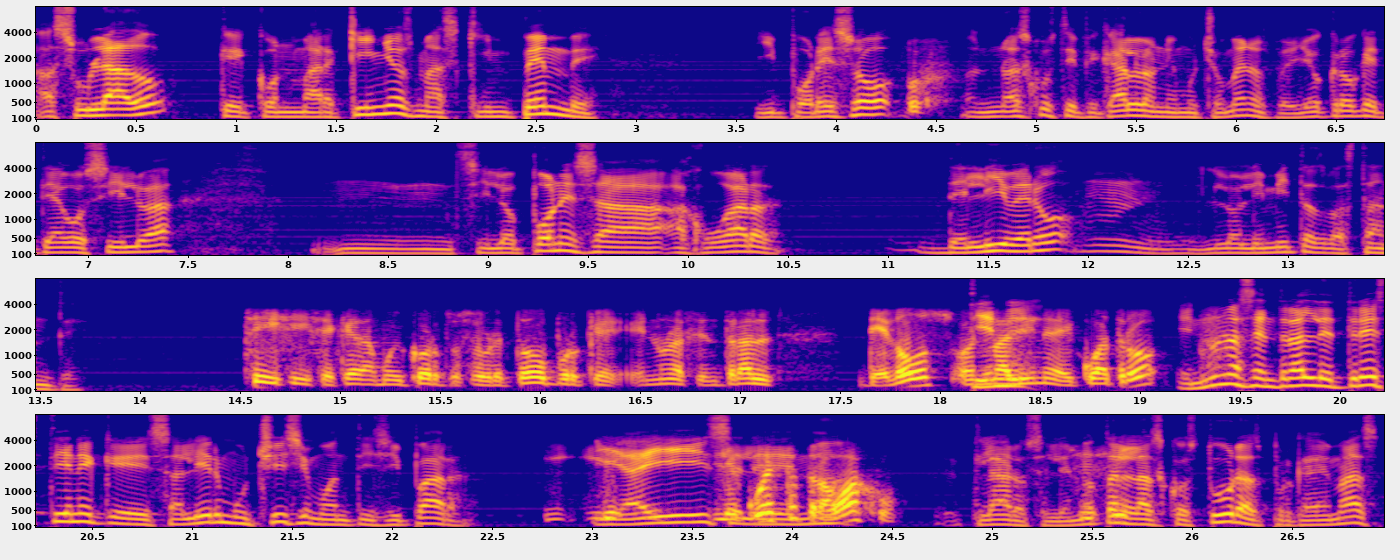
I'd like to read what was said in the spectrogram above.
a su lado que con Marquinhos más Kimpembe. Y por eso no es justificarlo ni mucho menos, pero yo creo que Thiago Silva, mm, si lo pones a, a jugar de líbero, mm, lo limitas bastante. Sí, sí, se queda muy corto, sobre todo porque en una central de dos o en una línea de cuatro En una central de tres tiene que salir muchísimo a anticipar. y, Y ahí le se cuesta no- trabajo. Claro, se le Sí, notan sí. las costuras, porque además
